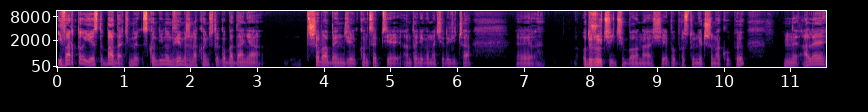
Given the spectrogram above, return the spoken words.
I warto jest badać. My skądinąd wiemy, że na końcu tego badania trzeba będzie koncepcję Antoniego Macierewicza odrzucić, bo ona się po prostu nie trzyma kupy, ale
